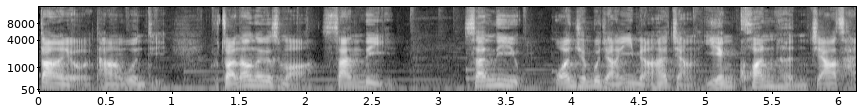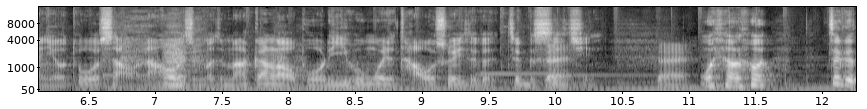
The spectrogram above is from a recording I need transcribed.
当然有他的问题。转到那个什么三立，三立完全不讲疫苗，他讲严宽恒家产有多少，然后什么什么跟老婆离婚为了逃税这个 这个事情。对，我想说，这个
